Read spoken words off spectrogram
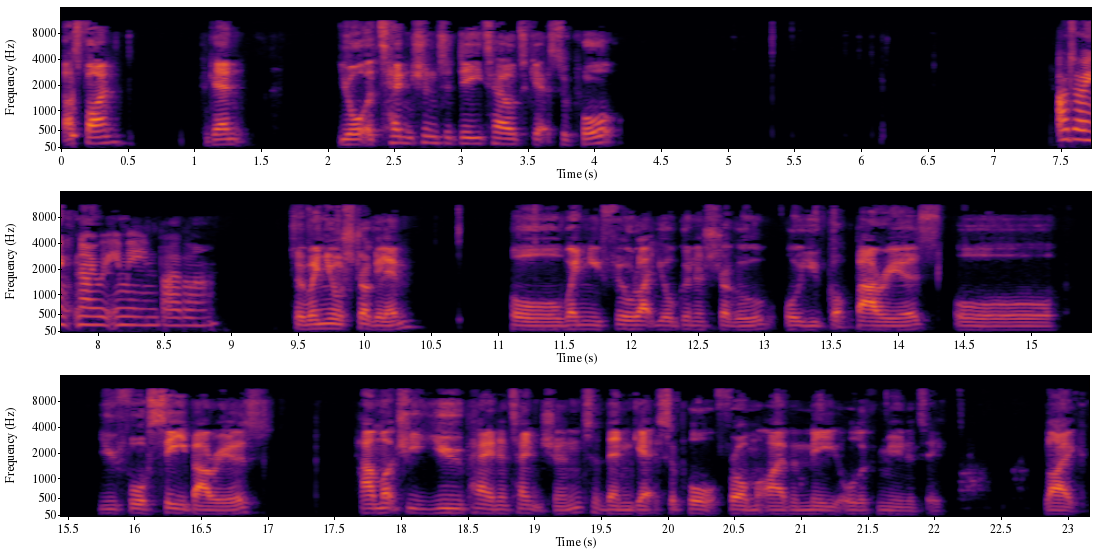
That's fine. Again, your attention to detail to get support. I don't know what you mean by that. So when you're struggling, or when you feel like you're going to struggle, or you've got barriers, or you foresee barriers, how much are you paying attention to then get support from either me or the community? Like,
